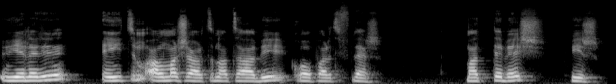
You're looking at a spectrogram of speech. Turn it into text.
Üyeleri eğitim alma şartına tabi kooperatifler. Madde 5. 1.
